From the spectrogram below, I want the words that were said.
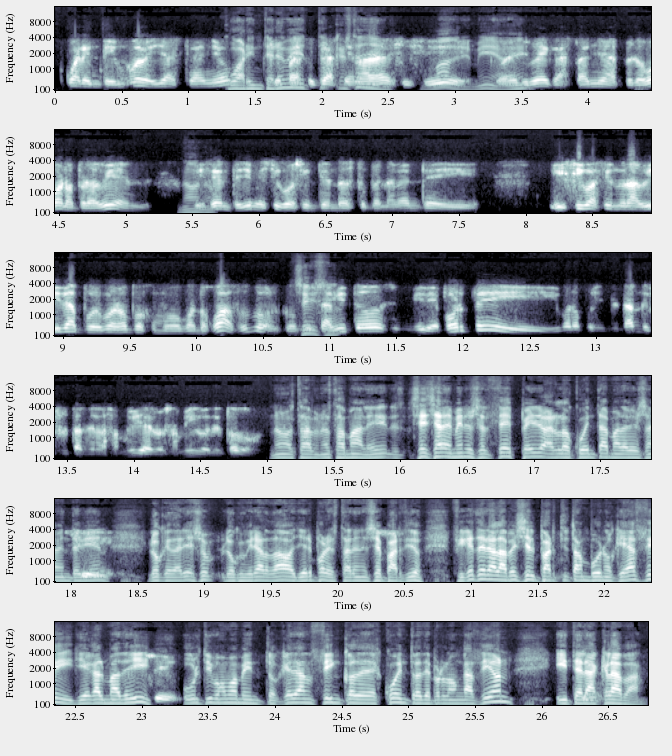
49 ya este año. 49 Me parece que hace castañas. nada, sí, sí. Madre mía, ¿eh? 49 castañas, pero bueno, pero bien. No, no. Vicente, yo me sigo sintiendo estupendamente y, y sigo haciendo una vida, pues bueno, pues como cuando jugaba fútbol, con Sí, mis sí. hábitos, mi deporte y bueno, pues intentando disfrutar de la familia, de los amigos, de todo. No, está, no está mal, ¿eh? Se echa de menos el césped, ahora lo cuenta maravillosamente Sí. bien. Lo que daría lo que hubiera dado ayer por estar en ese partido. Fíjate a la vez el partido tan bueno que hace y llega al Madrid, último momento, quedan cinco de descuento de prolongación y te la clava.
